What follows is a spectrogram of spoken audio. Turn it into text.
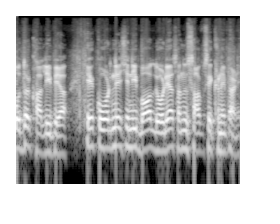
ਉਧਰ ਖਾਲੀ ਪਿਆ। ਇਹ ਕੋਆਰਡੀਨੇਸ਼ਨ ਦੀ ਬਹੁਤ ਲੋੜ ਆ, ਸਾਨੂੰ ਸਭ ਸਿੱਖਣੇ ਪੈਣੇ।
